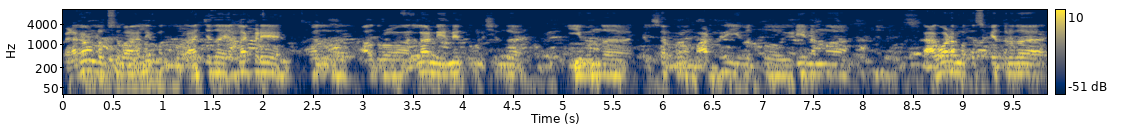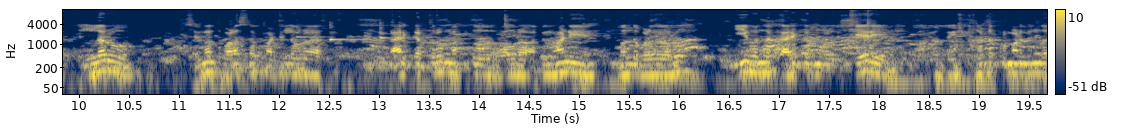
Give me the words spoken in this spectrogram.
ಬೆಳಗಾವಿ ಲೋಕಸಭಾ ಆಗಲಿ ಮತ್ತು ರಾಜ್ಯದ ಎಲ್ಲ ಕಡೆ ಅದು ಅದ್ರ ಎಲ್ಲ ನಿರ್ಣಯ ಈ ಒಂದು ಕೆಲಸ ಮಾಡ್ತೀವಿ. ಇವತ್ತು ಇಡೀ ನಮ್ಮ ಕಾಗವಾಡ ಮತಕ್ಷೇತ್ರದ ಎಲ್ಲರೂ ಶ್ರೀಮಂತ ಬಾಳಾಸಾಹೇಬ್ ಪಾಟೀಲ್ ಅವರ ಕಾರ್ಯಕರ್ತರು ಮತ್ತು ಅವರ ಅಭಿಮಾನಿ ಬಂಧು ಬಳಗದವರು ಈ ಒಂದು ಕಾರ್ಯಕ್ರಮದೊಳಗೆ ಸೇರಿ ಇವತ್ತು ಇಷ್ಟು ದೊಡ್ಡ ಪ್ರಮಾಣದಿಂದ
